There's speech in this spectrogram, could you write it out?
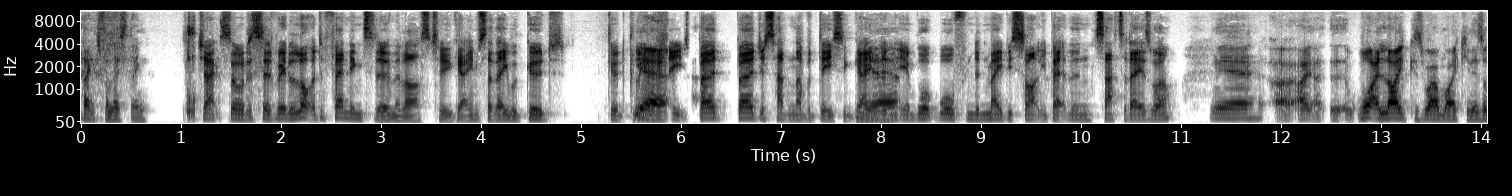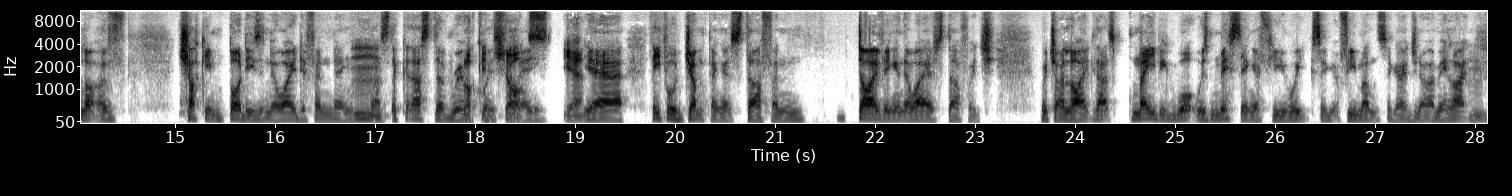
Thanks for listening. Jack Sauder says we had a lot of defending to do in the last two games, so they were good, good clean Yeah. sheets. Bird Burgess had another decent game, Yeah. didn't he? And Woolfenden maybe slightly better than Saturday as well. Yeah, I, I, what I like as well, Mikey. There's a lot of chucking bodies in the way defending. Mm. That's the that's the real Blocking quiz for me. shots. Yeah. yeah people jumping at stuff and diving in the way of stuff which which i like that's maybe what was missing a few weeks ago a few months ago do you know what i mean like Mm.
